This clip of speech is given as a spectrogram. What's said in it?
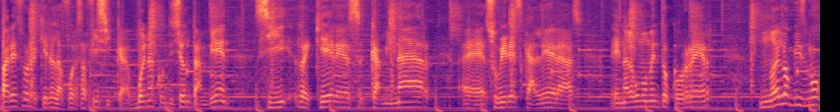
Para eso requiere la fuerza física, buena condición también. Si requieres caminar, eh, subir escaleras, en algún momento correr, no es lo mismo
